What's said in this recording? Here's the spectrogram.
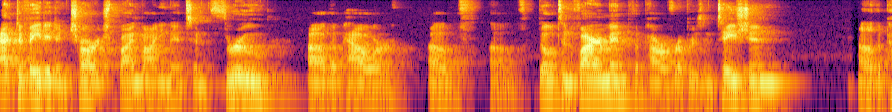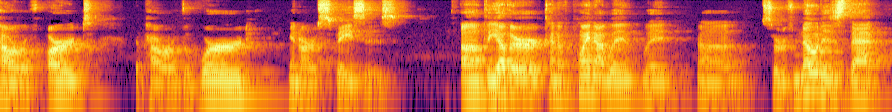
activated and charged by monuments and through uh, the power of, of built environment, the power of representation, uh, the power of art, the power of the word in our spaces. Uh, the other kind of point I would, would uh, sort of note is that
